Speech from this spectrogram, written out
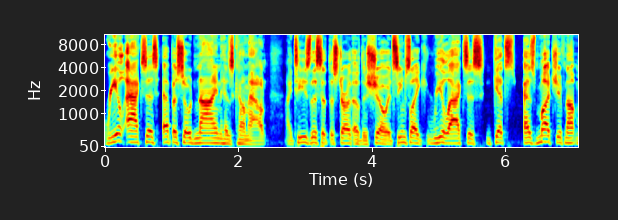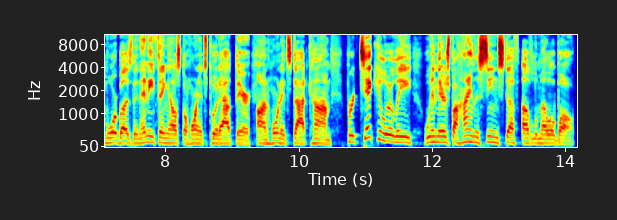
Real Access episode nine has come out. I teased this at the start of the show. It seems like Real Access gets as much, if not more, buzz than anything else the Hornets put out there on Hornets.com, particularly when there's behind the scenes stuff of LaMelo Ball.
